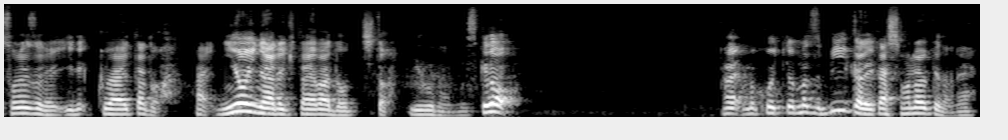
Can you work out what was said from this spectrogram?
それぞれ入れ加えたと。はい、匂いのある気体はどっちということなんですけど、はい、まあ、こういった、まず B から行かしてもらうけどね。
